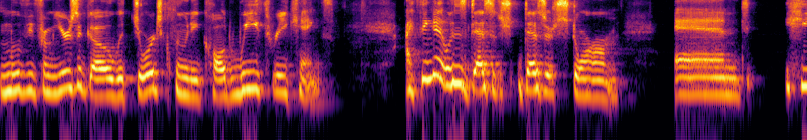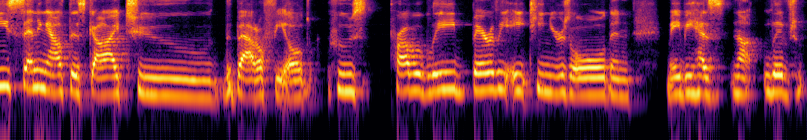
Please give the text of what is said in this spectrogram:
movie from years ago with George Clooney called We Three Kings. I think it was Desert, Desert Storm. And he's sending out this guy to the battlefield who's probably barely 18 years old and maybe has not lived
